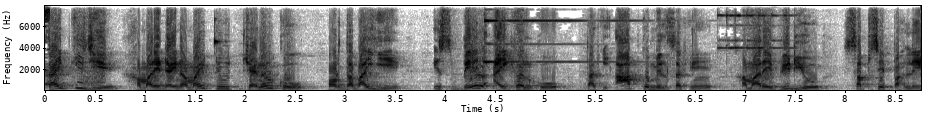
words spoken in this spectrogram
सब्सक्राइब कीजिए हमारे डायनामाइट न्यूज़ चैनल को और दबाइए इस बेल आइकन को ताकि आपको मिल सकें हमारे वीडियो सबसे पहले।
